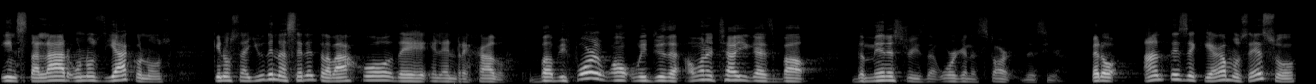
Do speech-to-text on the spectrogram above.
instalar unos diáconos que nos ayuden a hacer el trabajo del enrejado. But before we do that, I want to tell you guys about the ministries that we're going to start this year. Pero antes de que hagamos eso,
